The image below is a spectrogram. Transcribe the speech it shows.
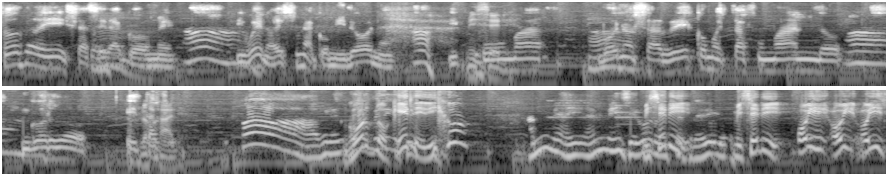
Todo ella se la come. Ah, Y bueno, es una comilona. ah, Y Miseria. fuma. Ah. Vos no sabés cómo está fumando. ah. Gordo. Está. Ah, pero- ¿Gordo pero- qué le dijo? A mí me, a mí me dice. Miseri. Miseri, hoy, hoy, hoy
